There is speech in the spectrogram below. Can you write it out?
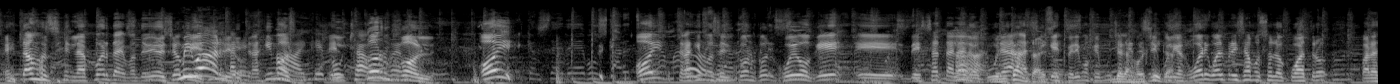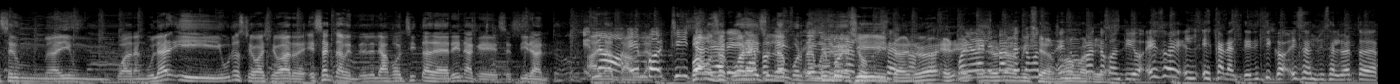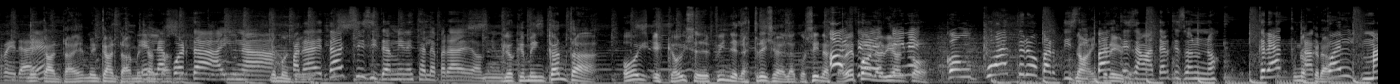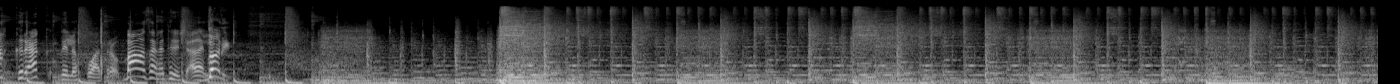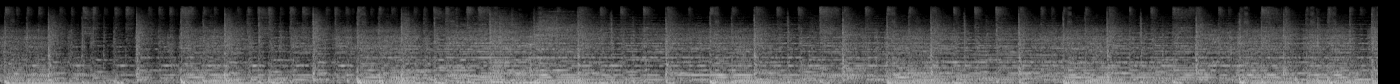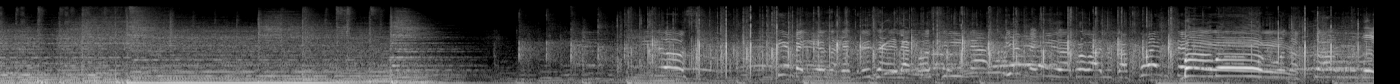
estamos en la puerta de Montevideo Shopping. Mi barrio. y Trajimos Ay, qué el Cornhole. Hoy, hoy trajimos el Cornhole, juego que eh, desata la Ah, me locura. encanta Así que eso. esperemos que mucha De las gente se bolsitas. cuelgue a jugar. Igual precisamos solo cuatro para hacer un, ahí un cuadrangular. Y uno se va a llevar exactamente de las bolsitas de arena que se tiran a la No, tabla. en bochitas Vamos a jugar arena, a eso en la puerta de es En Montevideo bochita, en- en- en- Bueno, dale, en Pablo, una estamos Michelle, en un vamos rato arriba. contigo. Eso es, es característico, eso es Luis Alberto de Herrera, Me ¿eh? encanta, eh, me encanta, me en encanta. la puerta hay una Qué Montevideo. parada de taxis y también está la parada de ómnibus. Lo que me encanta hoy es que hoy se define la estrella de la cocina, ¿sabés, Paula Bianco? con cuatro participantes increíble. amateur que son unos crack, Unos a crack. cuál más crack de los cuatro. Vamos a la estrella, dale. ¡Dani!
